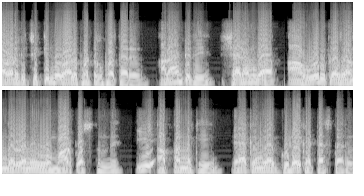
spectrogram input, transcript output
ఎవరికి చిక్కింది వాళ్ళు పట్టుకుపోతారు. అలాంటిది సడన్గా ఆ ఊరి ప్రజలందరిలోనే ఓ మార్పు వస్తుంది. ఈ అప్పన్నకి ఏకంగా గుడే కట్టేస్తారు.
